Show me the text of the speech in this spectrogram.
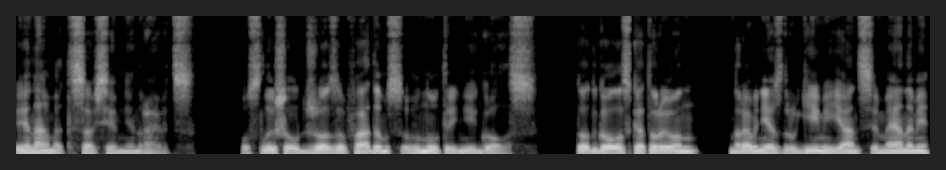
и нам это совсем не нравится. Услышал Джозеф Адамс внутренний голос. Тот голос, который он наравне с другими Янсименами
